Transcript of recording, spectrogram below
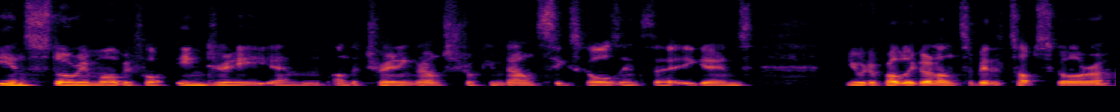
Ian Storey-Moore before injury um, on the training ground struck him down, six goals in 30 games you would have probably gone on to be the top scorer,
